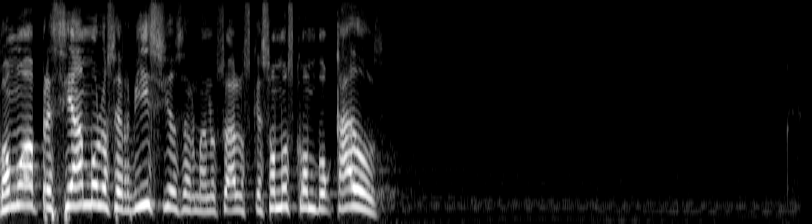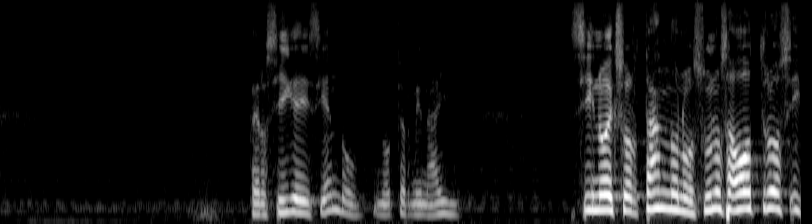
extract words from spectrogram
¿Cómo apreciamos los servicios, hermanos, a los que somos convocados? Pero sigue diciendo, no termina ahí, sino exhortándonos unos a otros y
